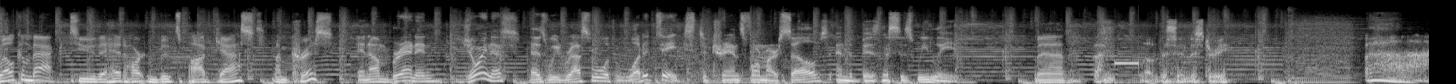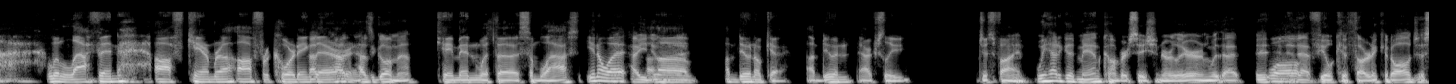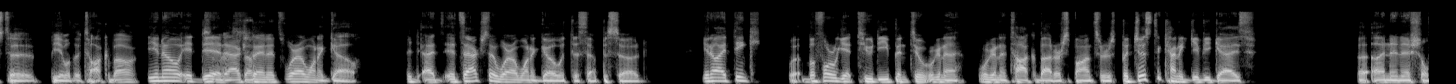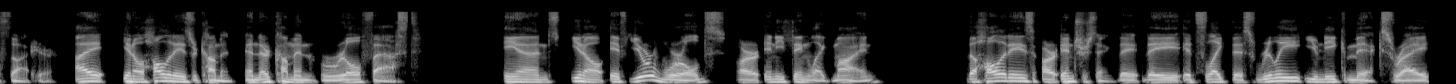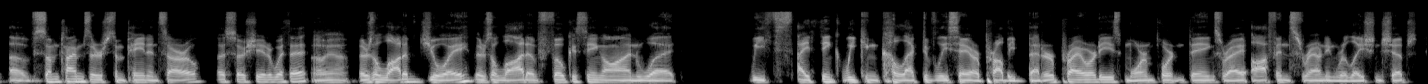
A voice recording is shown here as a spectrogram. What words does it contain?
Welcome back to the Head, Heart, and Boots podcast. I'm Chris. And I'm Brandon. Join us as we wrestle with what it takes to transform ourselves and the businesses we lead. Man, I love this industry. Ah, a little laughing off camera, off recording How- there. how- how's it going, man? Came in with uh, some laughs. You know what? How you doing, Uh. I'm doing okay. I'm doing actually just fine. We had a good man conversation earlier, and with that, it, Well- did that feel cathartic at all? Just to be able to talk about. You know, it did actually, stuff. and it's where I want to go. It, it's actually where I want to go with this episode. You know, I think before we get too deep into it, we're gonna we're gonna talk about our sponsors, but just to kind of give you guys a, an initial thought here. I, you know, holidays are coming, and they're coming real fast. And you know, if your worlds are anything like mine, the holidays are interesting. They they it's like this really unique mix, right? Of sometimes there's some pain and sorrow associated with it. Oh yeah, There's a lot of joy. There's a lot of focusing on what we I think we can collectively say are probably better priorities, more important things, right? Often surrounding relationships.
